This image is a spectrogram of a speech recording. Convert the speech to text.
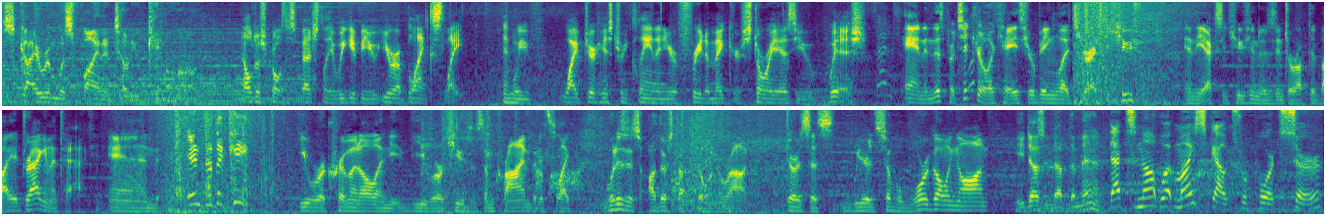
Skyrim was fine until you came along. Elder Scrolls especially, we give you, you're a blank slate. And we've wiped your history clean and you're free to make your story as you wish. And in this particular case, you're being led to your execution. And the execution is interrupted by a dragon attack. And Into the keep! You were a criminal and you- you were accused of some crime, but it's like, what is this other stuff going around? There's this weird civil war going on. He doesn't have the men. That's not what my scouts report, sir.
